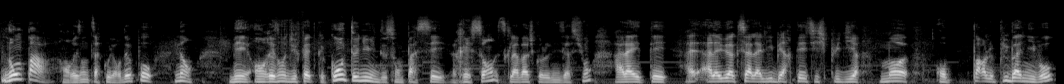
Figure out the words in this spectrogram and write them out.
non pas en raison de sa couleur de peau, non, mais en raison du fait que compte tenu de son passé récent, esclavage, colonisation, elle a été, elle a eu accès à la liberté, si je puis dire, moi, par le plus bas niveau,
